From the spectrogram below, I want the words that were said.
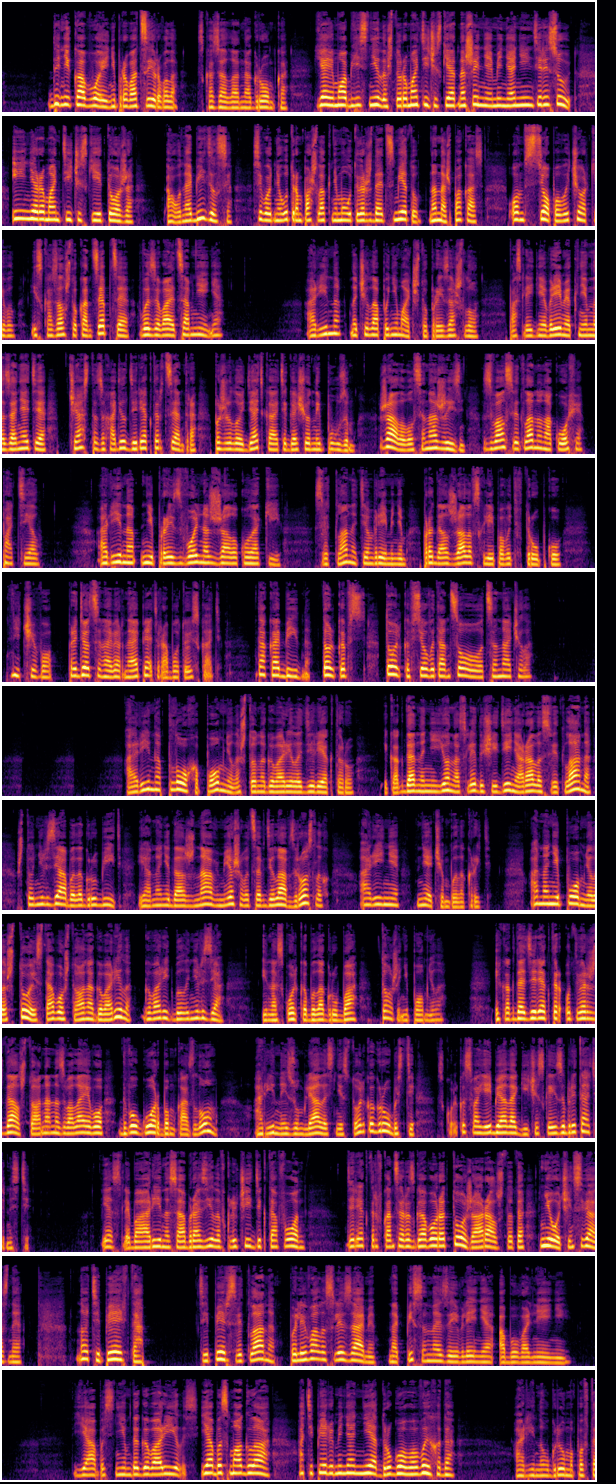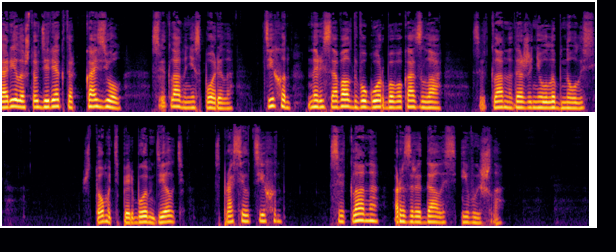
«Да никого я не провоцировала», — сказала она громко. «Я ему объяснила, что романтические отношения меня не интересуют. И не романтические тоже. А он обиделся. Сегодня утром пошла к нему утверждать смету на наш показ. Он все повычеркивал и сказал, что концепция вызывает сомнения. Арина начала понимать, что произошло. Последнее время к ним на занятия часто заходил директор центра, пожилой дядька, отягощенный пузом. Жаловался на жизнь, звал Светлану на кофе, потел. Арина непроизвольно сжала кулаки. Светлана тем временем продолжала всхлипывать в трубку. «Ничего, придется, наверное, опять работу искать. Так обидно. Только, вс... только все вытанцовываться начало. Арина плохо помнила, что наговорила директору, и когда на нее на следующий день орала Светлана, что нельзя было грубить, и она не должна вмешиваться в дела взрослых, Арине нечем было крыть. Она не помнила, что из того, что она говорила, говорить было нельзя, и насколько была груба, тоже не помнила. И когда директор утверждал, что она назвала его двугорбым козлом, Арина изумлялась не столько грубости, сколько своей биологической изобретательности. Если бы Арина сообразила включить диктофон, директор в конце разговора тоже орал что-то не очень связное. Но теперь-то... Теперь Светлана поливала слезами написанное заявление об увольнении. «Я бы с ним договорилась, я бы смогла, а теперь у меня нет другого выхода», Арина угрюмо повторила, что директор — козел. Светлана не спорила. Тихон нарисовал двугорбого козла. Светлана даже не улыбнулась. «Что мы теперь будем делать?» — спросил Тихон. Светлана разрыдалась и вышла.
